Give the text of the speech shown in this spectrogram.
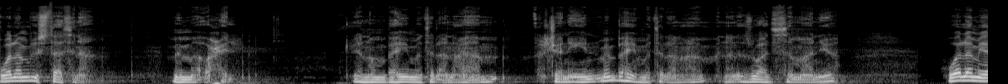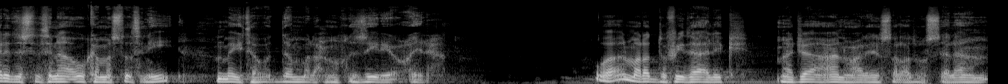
ولم يستثنى مما أحل. لأنه من بهيمة الأنعام. الجنين من بهيمة الأنعام من الأزواج الثمانية ولم يرد استثناءه كما استثني الميتة والدم ولحم الخنزير وغيرها. والمرد في ذلك ما جاء عنه عليه الصلاة والسلام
